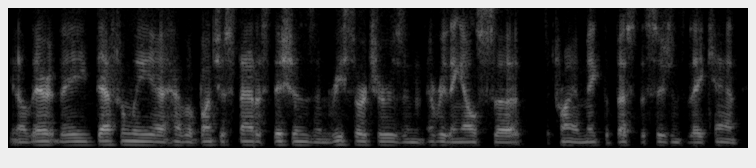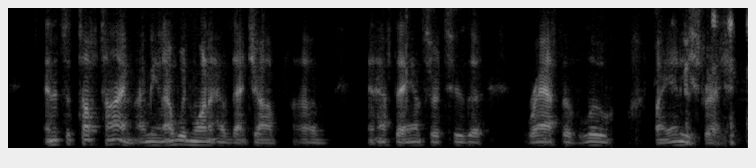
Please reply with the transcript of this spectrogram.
you know, they're, they definitely uh, have a bunch of statisticians and researchers and everything else uh, to try and make the best decisions they can. And it's a tough time. I mean, I wouldn't want to have that job um, and have to answer to the wrath of Lou by any stretch.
